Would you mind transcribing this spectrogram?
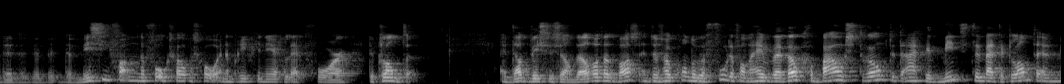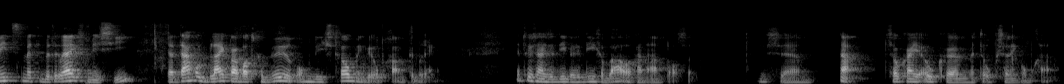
de, de, de, missie van de Volkshogeschool en een briefje neergelegd voor de klanten. En dat wisten ze dan wel wat dat was. En zo konden we voelen van hey, bij welk gebouw stroomt het eigenlijk het minste met de klanten en het minste met de bedrijfsmissie. Ja, daar moet blijkbaar wat gebeuren om die stroming weer op gang te brengen. En toen zijn ze die, gebouwen gaan aanpassen. Dus uh, nou, zo kan je ook uh, met de opstelling omgaan.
